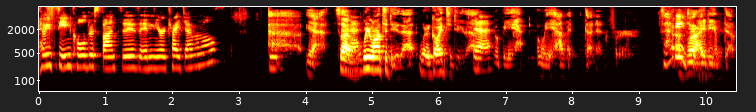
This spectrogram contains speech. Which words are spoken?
Have you seen cold responses in your trigeminals? Uh, yeah. So Yeah. we want to do that. We're going to do that. Yeah. But we ha- we haven't done it for So how do a you do variety of dumb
